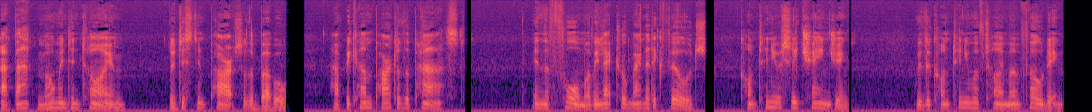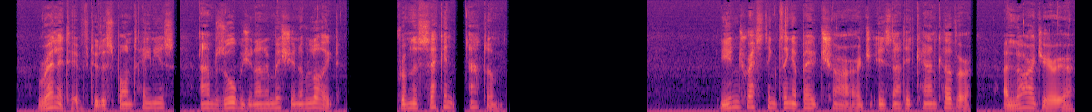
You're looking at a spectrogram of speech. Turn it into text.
At that moment in time, the distant parts of the bubble have become part of the past, in the form of electromagnetic fields continuously changing, with the continuum of time unfolding, relative to the spontaneous absorption and emission of light from the second atom. The interesting thing about charge is that it can cover a large area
